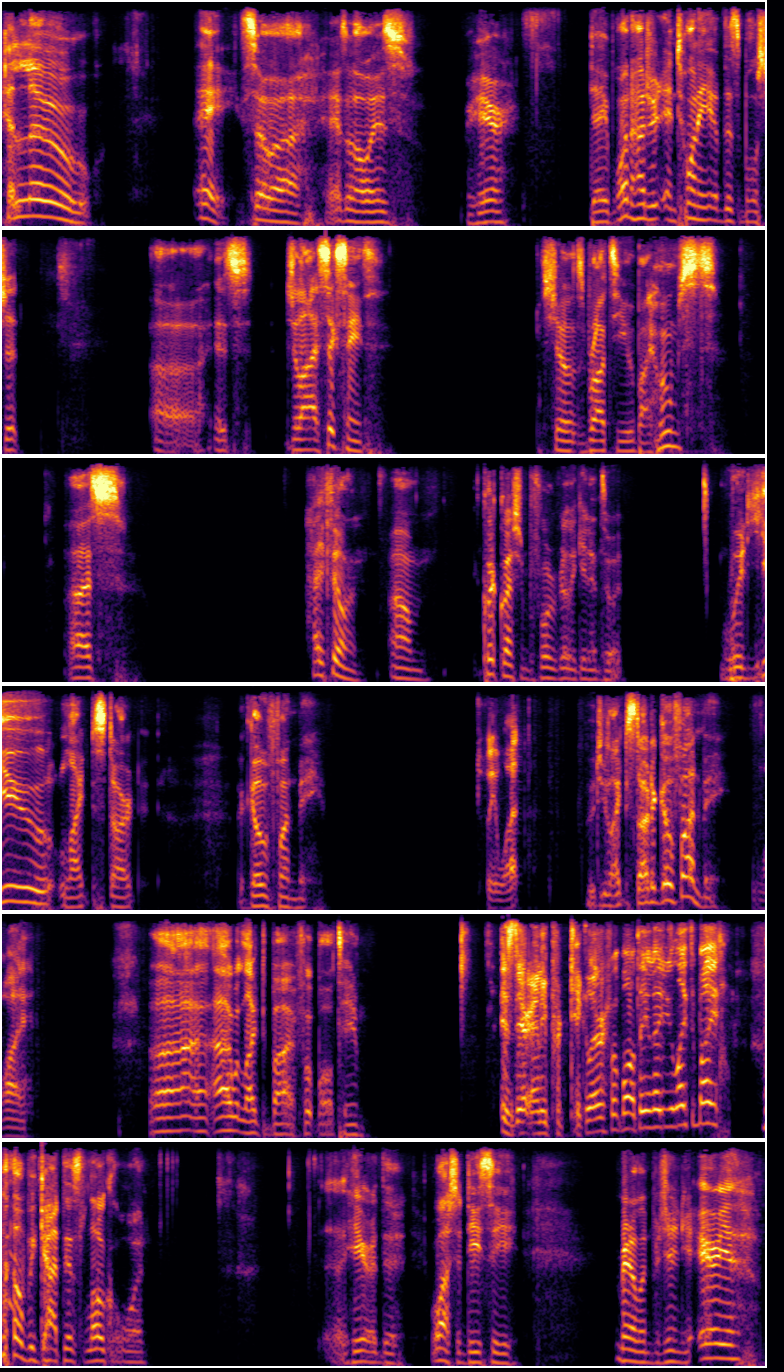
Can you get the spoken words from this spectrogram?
Hello. Hey, so uh as always, we're here. Day 120 of this bullshit. Uh it's July 16th. The show is brought to you by Whomst. Us. How you feeling? Um quick question before we really get into it. Would you like to start a GoFundMe? Wait, what? Would you like to start a GoFundMe? Why? Uh, I would like to buy a football team. Is there any particular football team that you like to buy? Well, we got this local one uh, here in the Washington D.C., Maryland, Virginia area.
